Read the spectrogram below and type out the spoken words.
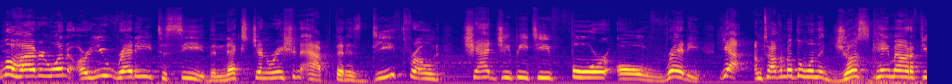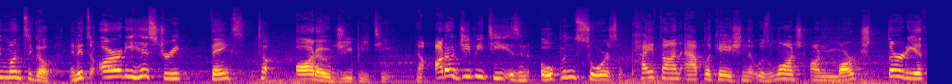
Aloha everyone, are you ready to see the next generation app that has dethroned ChatGPT 4 already? Yeah, I'm talking about the one that just came out a few months ago, and it's already history thanks to AutoGPT. Now, AutoGPT is an open source Python application that was launched on March 30th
